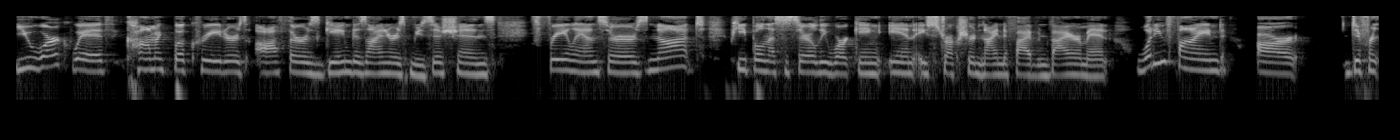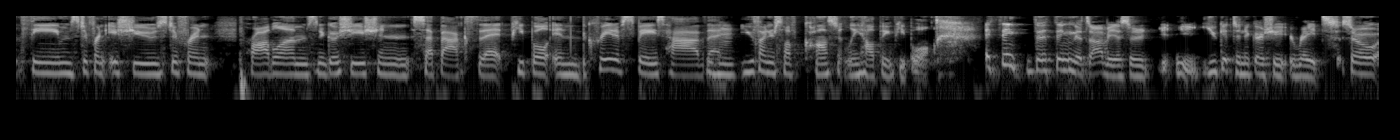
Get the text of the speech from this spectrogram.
You work with comic book creators, authors, game designers, musicians, freelancers, not people necessarily working in a structured nine to five environment. What do you find are different themes, different issues, different problems, negotiation setbacks that people in the creative space have that mm-hmm. you find yourself constantly helping people? I think the thing that's obvious is you get to negotiate your rates. So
